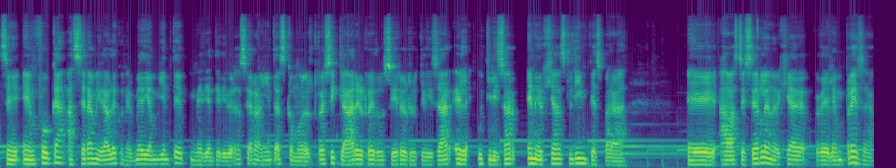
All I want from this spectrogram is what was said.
se enfoca a ser amigable con el medio ambiente mediante diversas herramientas como el reciclar, el reducir, el reutilizar, el utilizar energías limpias para eh, abastecer la energía de, la empresa.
